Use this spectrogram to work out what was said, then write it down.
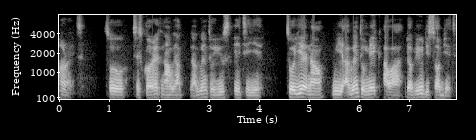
all right so it is correct now. We are, we are going to use 80 here. So here now, we are going to make our W the subject.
